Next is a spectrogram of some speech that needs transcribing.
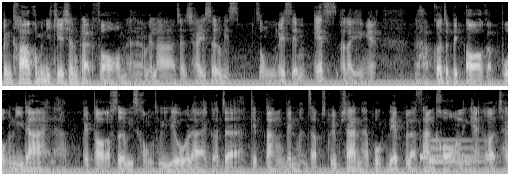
เป็น cloud communication platform นะฮะเวลาจะใช้ service ส่ง SMS อะไรอย่างเงี้ยนะครับก็จะไปต่อกับพวกนี้ได้นะครับ ไปต่อกับ service ของ Twilio ได้ก็จะเก็บตังค์เป็นเหมือน subscription นะพวก dev เวลาสร้างของอะไรเงี้ยก็ใช้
